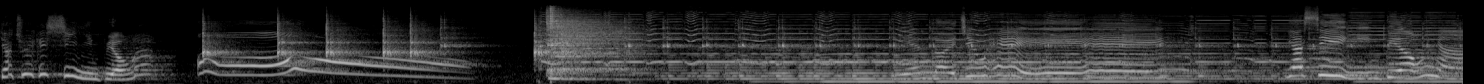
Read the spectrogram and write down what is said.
也就一个新人表啊。哦。原来就系也新人表啊。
